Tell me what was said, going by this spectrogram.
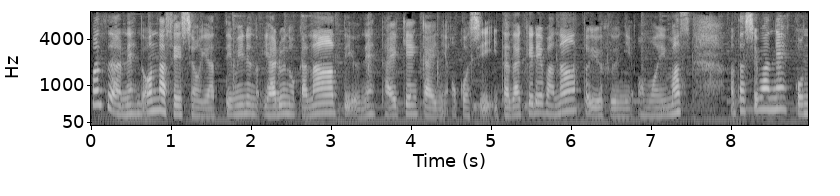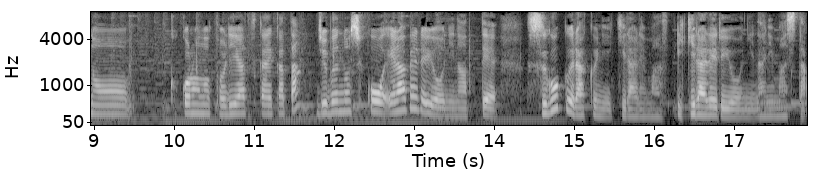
まずはねどんなセッションをやってみるのやるのかなっていうね体験会にお越しいただければなというふうに思います。私はねこの心の取り扱い方自分の思考を選べるようになってすごく楽に生きられます生きられるようになりました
